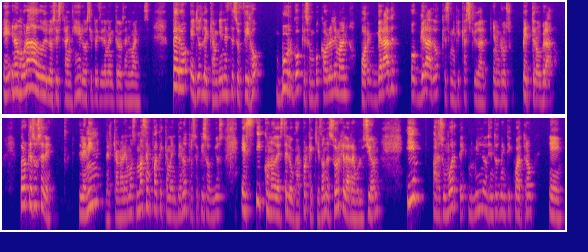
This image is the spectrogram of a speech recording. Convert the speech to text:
eh, enamorado de los extranjeros y precisamente los animales. Pero ellos le cambian este sufijo Burgo, que es un vocablo alemán, por Grad o Grado, que significa ciudad en ruso, Petrogrado. Pero ¿qué sucede? Lenin, del que hablaremos más enfáticamente en otros episodios, es ícono de este lugar porque aquí es donde surge la revolución y para su muerte en 1924 eh,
